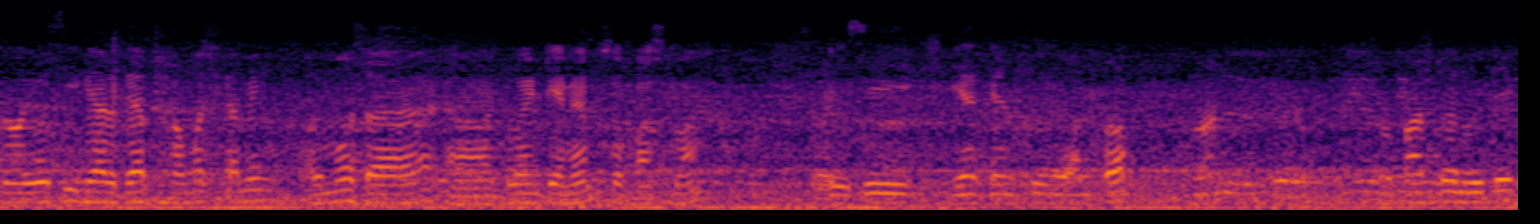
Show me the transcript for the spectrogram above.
So you see here depth how much coming? Almost uh, uh, 20 mm so first one. So you see here can see one top one so first one we take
